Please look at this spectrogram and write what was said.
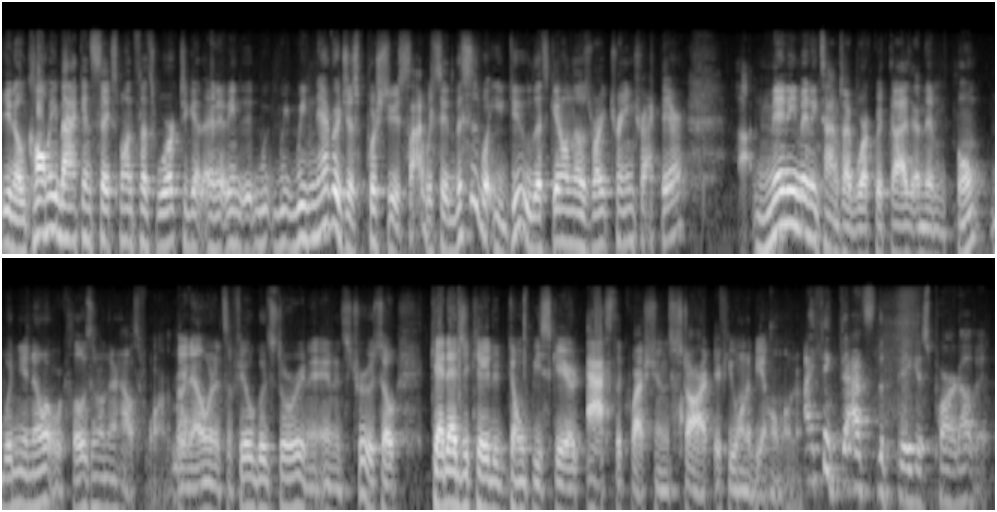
You know, call me back in six months, let's work together. And I mean, we, we never just push you aside. We say, this is what you do, let's get on those right train track there. Uh, many, many times I've worked with guys, and then boom, wouldn't you know it, we're closing on their house for them. You know, and it's a feel good story, and, and it's true. So get educated, don't be scared, ask the questions, start if you want to be a homeowner. I think that's the biggest part of it.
